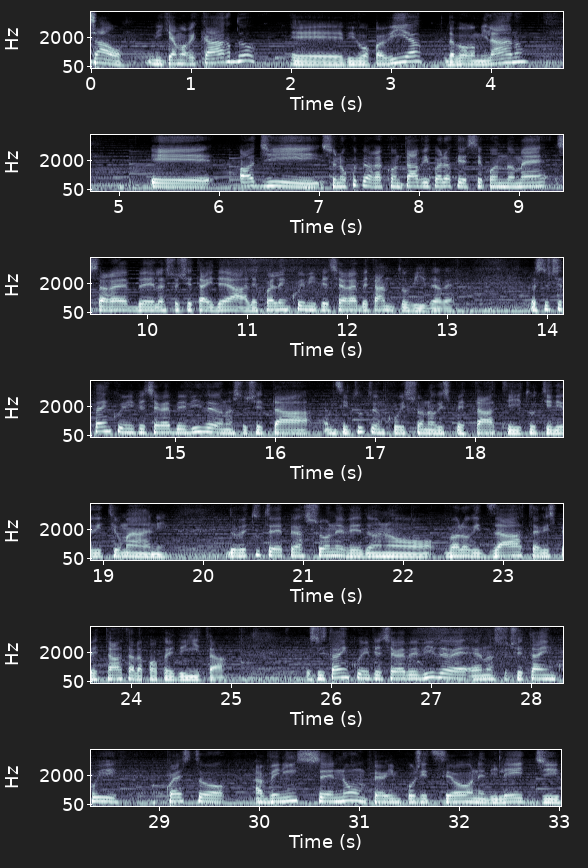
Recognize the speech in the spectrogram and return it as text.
Ciao, mi chiamo Riccardo, vivo a Pavia, lavoro a Milano e oggi sono qui per raccontarvi quello che secondo me sarebbe la società ideale, quella in cui mi piacerebbe tanto vivere. La società in cui mi piacerebbe vivere è una società anzitutto in cui sono rispettati tutti i diritti umani, dove tutte le persone vedono valorizzata e rispettata la propria dignità. La società in cui mi piacerebbe vivere è una società in cui questo avvenisse non per imposizione di leggi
